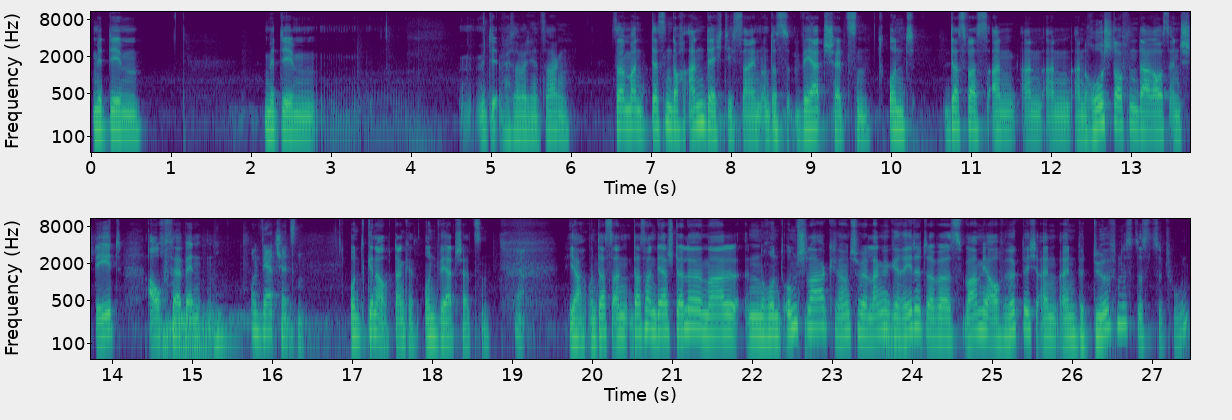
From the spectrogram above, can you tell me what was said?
mit dem, mit dem, mit dem, was soll ich jetzt sagen? Soll man dessen doch andächtig sein und das wertschätzen und das, was an, an, an, an Rohstoffen daraus entsteht, auch verwenden. und wertschätzen. Und genau, danke. Und wertschätzen. Ja. Ja, und das an, das an der Stelle mal ein Rundumschlag. Wir haben schon wieder lange geredet, aber es war mir auch wirklich ein, ein Bedürfnis, das zu tun.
